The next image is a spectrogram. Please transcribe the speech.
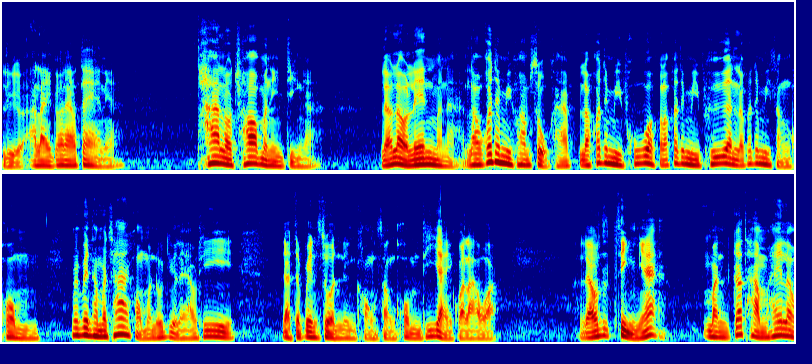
หรืออะไรก็แล้วแต่เนี่ย ถ้าเราชอบมันจริง ๆอะ่ะแล้วเราเล่นมันอะ่ะ เราก็จะมีความสุขครับ เราก็จะมีพวกเราก็จะมีเพื่อน เราก็จะมีสังคม มันเป็นธรรมชาติของมนุษย์อยู่แล้วที่อยากจะเป็นส่วนหนึ่งของสังคมที่ใหญ่กว่าเราอะ่ะ แล้วสิ่งเนี้ยมันก็ทำให้เรา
